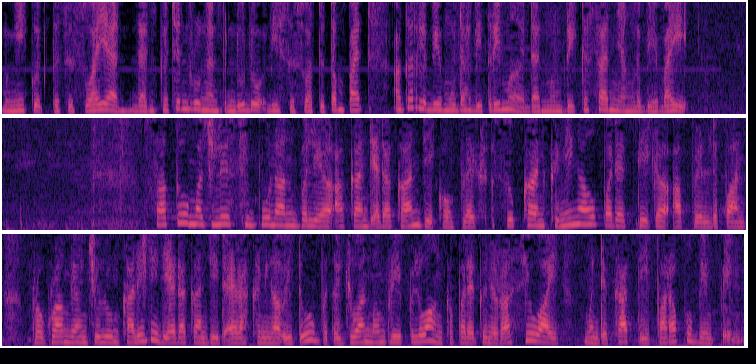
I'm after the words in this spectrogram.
mengikut kesesuaian dan kecenderungan penduduk di sesuatu tempat agar lebih mudah diterima dan memberi kesan yang lebih baik. Satu majlis himpunan belia akan diadakan di Kompleks Sukan Keningau pada 3 April depan. Program yang julung kali ini diadakan di daerah Keningau itu bertujuan memberi peluang kepada generasi Y mendekati para pemimpin.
